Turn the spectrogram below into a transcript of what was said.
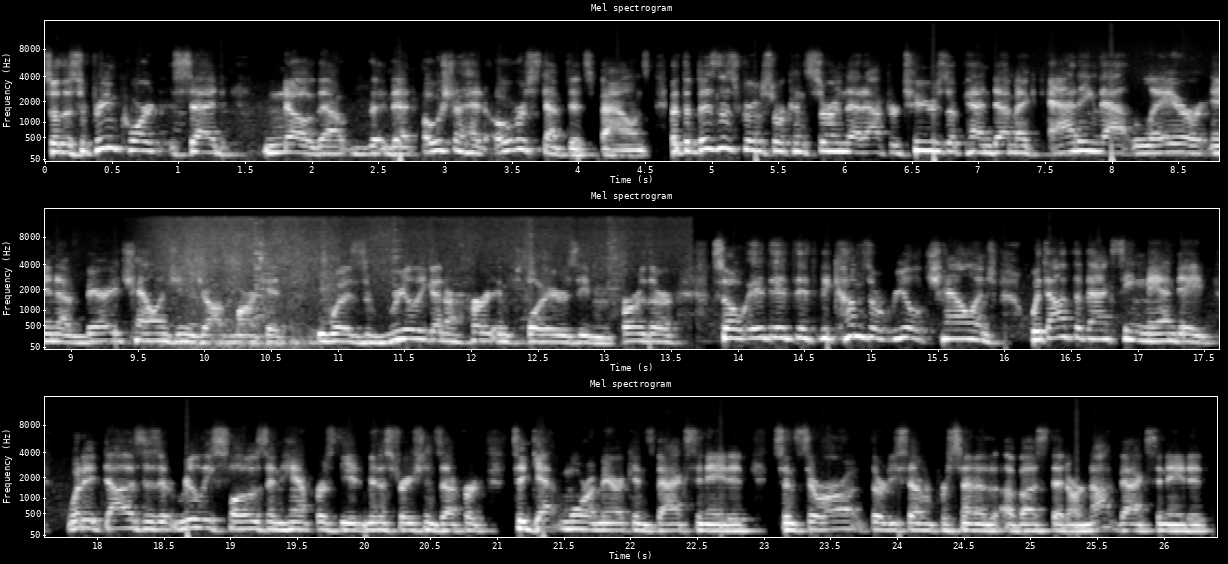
So the Supreme Court said no, that that OSHA had overstepped its bounds, but the business groups were concerned that after two years of pandemic, adding that layer in a very challenging job market was really going to hurt employers even further. So it, it, it becomes a real challenge. Without the vaccine mandate, what it does is it really slows and hampers the administration's effort to get more Americans vaccinated, since there are 37% of, of us that are not vaccinated.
